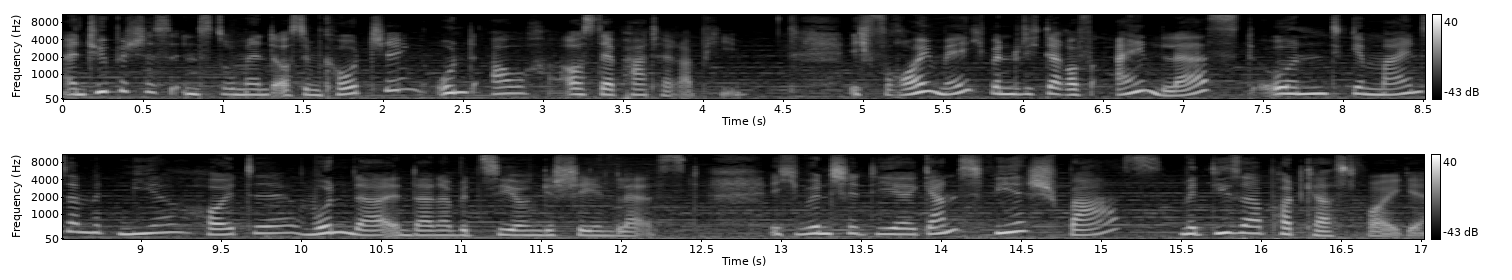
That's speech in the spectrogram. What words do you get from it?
Ein typisches Instrument aus dem Coaching und auch aus der Paartherapie. Ich freue mich, wenn du dich darauf einlässt und gemeinsam mit mir heute Wunder in deiner Beziehung geschehen lässt. Ich wünsche dir ganz viel Spaß mit dieser Podcast-Folge.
